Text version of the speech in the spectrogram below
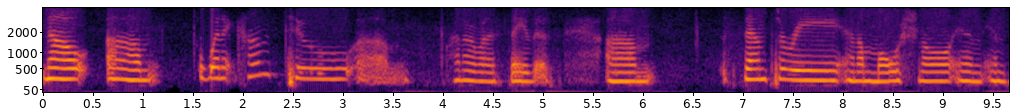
now um when it comes to um how do i want to say this? Um sensory and emotional and, and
